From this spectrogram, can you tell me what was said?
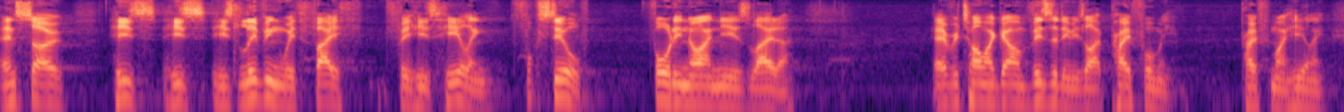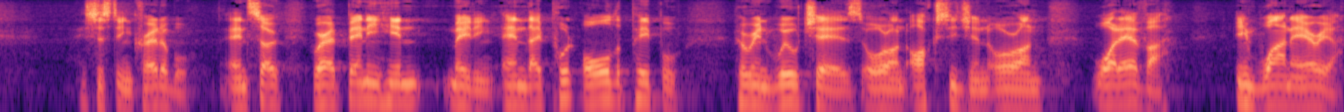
And so he's, he's, he's living with faith for his healing still 49 years later. Every time I go and visit him, he's like, Pray for me, pray for my healing. It's just incredible. And so we're at Benny Hinn meeting, and they put all the people who are in wheelchairs or on oxygen or on whatever in one area.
